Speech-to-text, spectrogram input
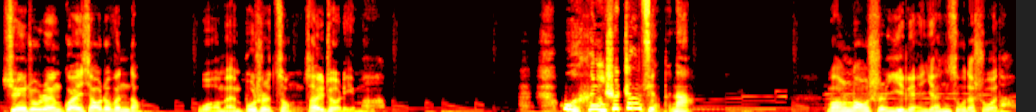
徐主任怪笑着问道：“我们不是总在这里吗？”我和你说正经的呢。王老师一脸严肃的说道：“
